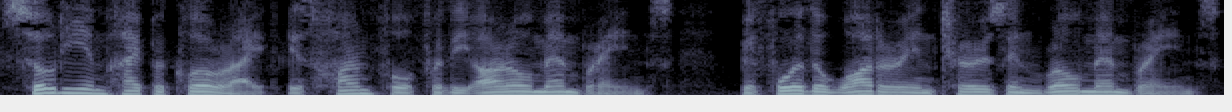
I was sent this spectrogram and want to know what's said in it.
Sodium hypochlorite is harmful for the RO membranes, before the water enters in RO membranes,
